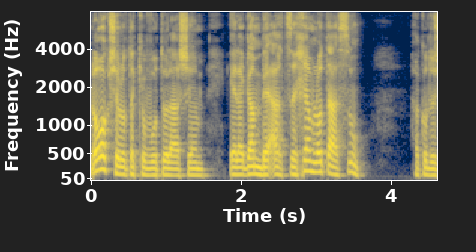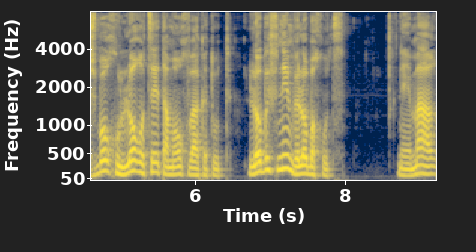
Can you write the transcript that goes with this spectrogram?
לא רק שלא תקרבו אותו להשם, אלא גם בארצכם לא תעשו. הקדוש ברוך הוא לא רוצה את המעוך והכתות, לא בפנים ולא בחוץ. נאמר,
